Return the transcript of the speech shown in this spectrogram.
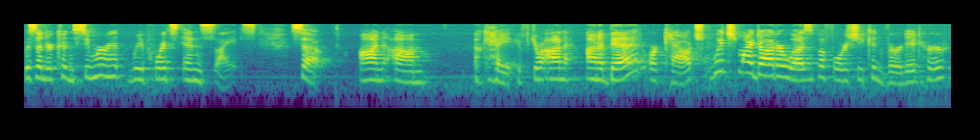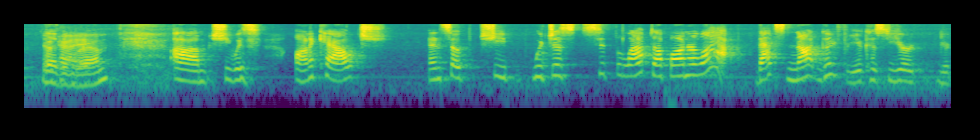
was under Consumer Reports Insights. So on, um, okay, if you're on, on a bed or couch, which my daughter was before she converted her living Okay. room, um, she was on a couch. And so she would just sit the laptop on her lap. That's not good for you because you're you're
